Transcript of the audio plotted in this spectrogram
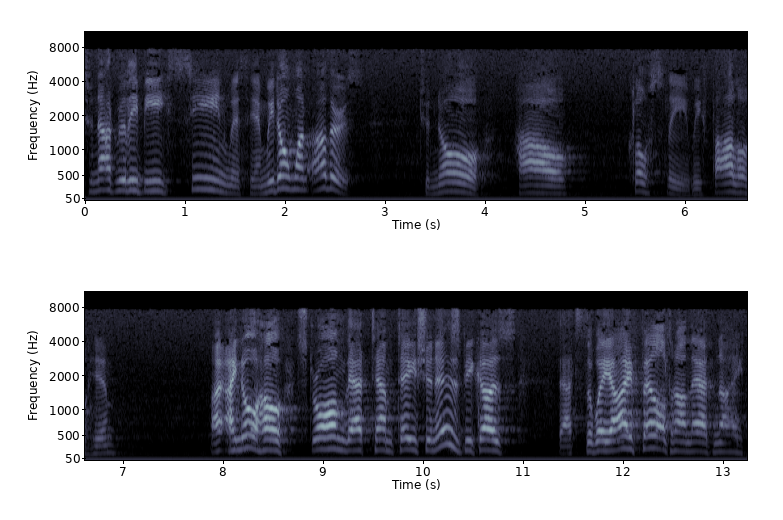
to not really be seen with Him. We don't want others to know how closely we follow Him. I, I know how strong that temptation is because that's the way I felt on that night.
